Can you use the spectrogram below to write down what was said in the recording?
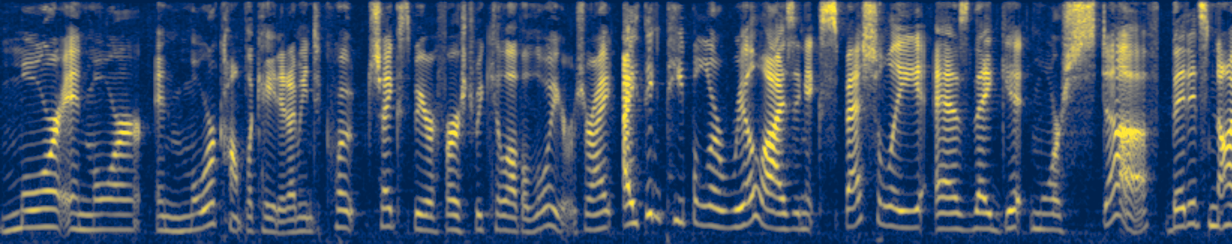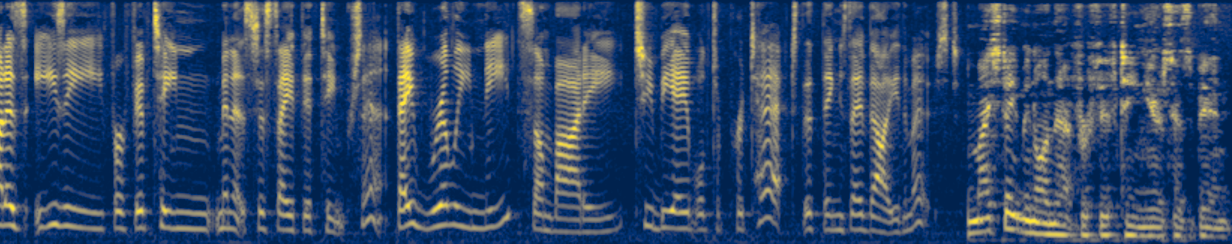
more and more and more complicated. I mean, to quote Shakespeare, first we kill all the lawyers, right? I think people are realizing, especially as they get more stuff, that it's not as easy for 15 minutes to say 15%. They really need somebody to be able to protect the things they value the most. My statement on that for 15 years has been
